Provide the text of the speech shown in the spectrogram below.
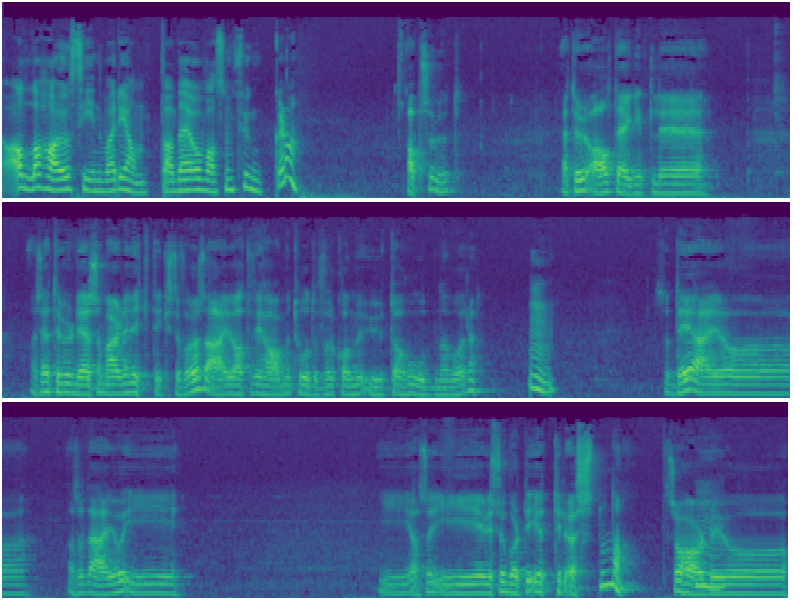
Alle har jo sin variant av det, og hva som funker, da. Absolutt. Jeg tror alt egentlig Altså jeg tror Det som er det viktigste for oss, er jo at vi har metoder for å komme ut av hodene våre. Mm. Så det er jo Altså det er jo i, i, altså i Hvis du går til, til Østen, da, så har du Mm. jo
